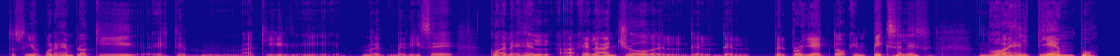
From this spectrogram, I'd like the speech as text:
Entonces yo, por ejemplo, aquí, este, aquí me, dice cuál es el, ancho del, proyecto en píxeles. No es el tiempo.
